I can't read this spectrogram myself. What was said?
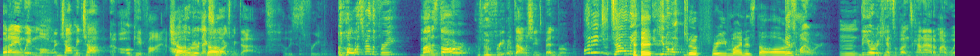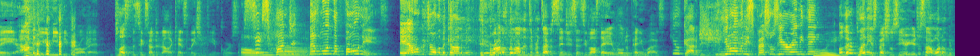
But I ain't waiting long. Like Chop McChop. Okay, fine. Chop I'll order an extra large McDial. At least it's free. Oh, it's for the free. Minus the R. The free McDial machine's been broke. Why didn't you tell me? you know what? the free minus the R. Cancel my order. Mm, the order cancel button's kind of out of my way. I'm gonna need a meat fee for all that. Plus the $600 cancellation fee, of course. Oh, 600 nah. That's more than the phone is! Hey, I don't control the economy. Ronald's been on a different type of stingy since he lost that 8 roll to Pennywise. You gotta be. You don't have any specials here or anything? Boy. Oh, there are plenty of specials here. You're just not one of them.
